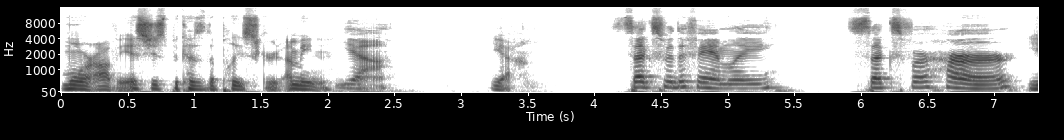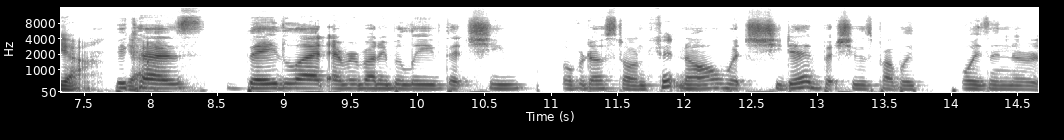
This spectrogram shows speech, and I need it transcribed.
more obvious just because the police screwed. I mean, yeah. yeah, Sucks for the family. Sucks for her yeah, yeah. because they let everybody believe that she overdosed on fentanyl, which she did, but she was probably poisoned or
